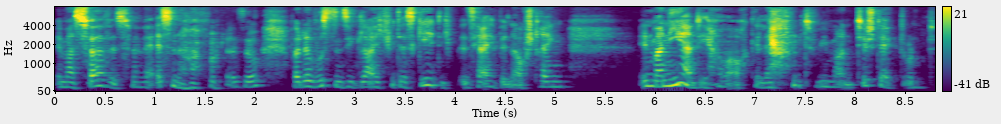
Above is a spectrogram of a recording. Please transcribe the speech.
immer Service, wenn wir Essen haben oder so, weil da wussten sie gleich, wie das geht. Ich, ja, ich bin auch streng in Manieren, die haben auch gelernt, wie man einen Tisch deckt und,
